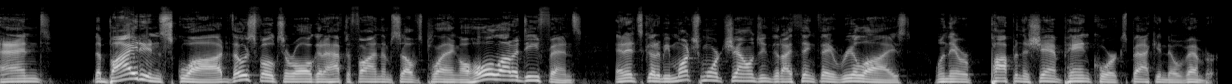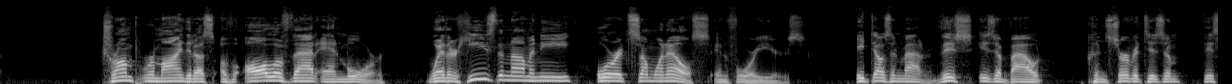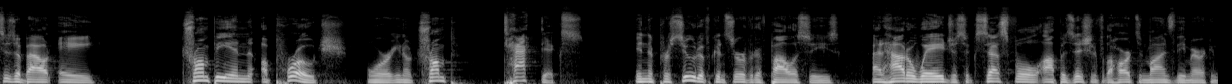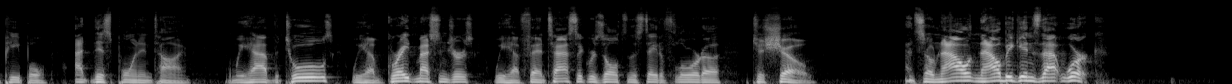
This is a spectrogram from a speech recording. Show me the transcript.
And the Biden squad, those folks are all going to have to find themselves playing a whole lot of defense, and it's going to be much more challenging than I think they realized when they were popping the champagne corks back in November. Trump reminded us of all of that and more, whether he's the nominee or it's someone else in four years. It doesn't matter. This is about conservatism. This is about a Trumpian approach or, you know, Trump tactics in the pursuit of conservative policies and how to wage a successful opposition for the hearts and minds of the American people at this point in time. And we have the tools, we have great messengers, we have fantastic results in the state of Florida to show. And so now now begins that work.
